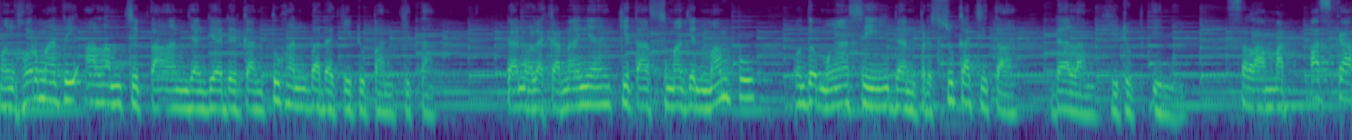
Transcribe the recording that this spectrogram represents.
menghormati alam ciptaan yang dihadirkan Tuhan pada kehidupan kita. Dan oleh karenanya kita semakin mampu untuk mengasihi dan bersuka cita dalam hidup ini. Selamat Paskah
